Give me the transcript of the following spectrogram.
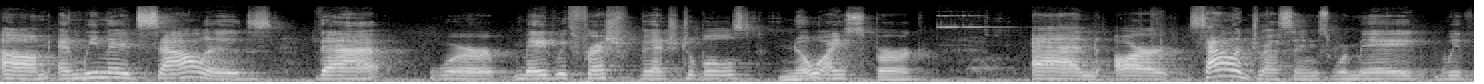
Um, and we made salads that were made with fresh vegetables, no iceberg, and our salad dressings were made with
